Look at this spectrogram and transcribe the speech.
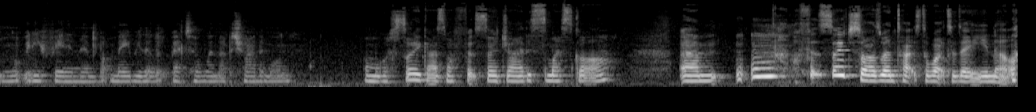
I'm not really feeling them but maybe they look better when I try them on. Oh my gosh, sorry guys, my foot's so dry. This is my scar. Um, mm -mm, my foot's so dry. I was wearing tights to work today, you know.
